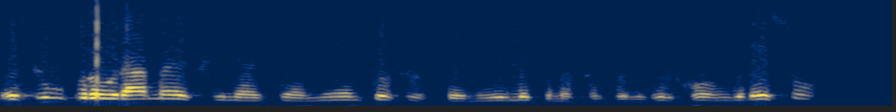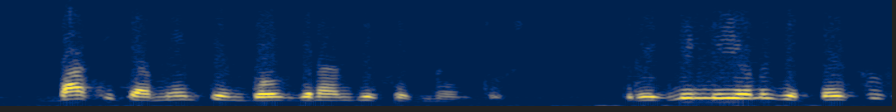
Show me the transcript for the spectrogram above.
es un programa de financiamiento sostenible que nos autorizó el Congreso, básicamente en dos grandes segmentos. Tres mil millones de pesos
